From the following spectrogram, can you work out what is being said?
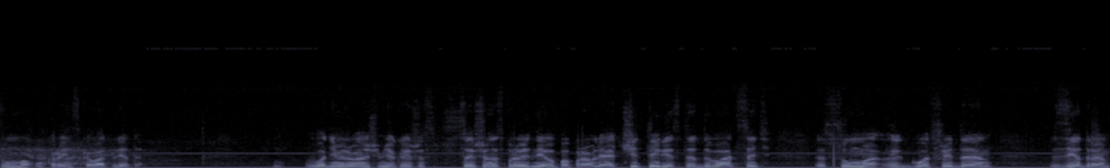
сумма украинского атлета. Владимир Иванович меня, конечно, совершенно справедливо поправляет. 420 сумма э, Готфрида. Зедра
